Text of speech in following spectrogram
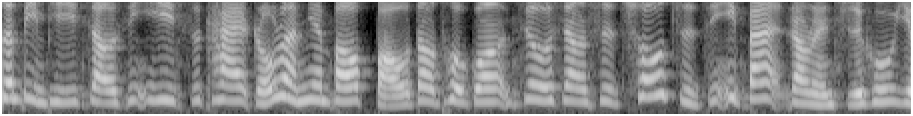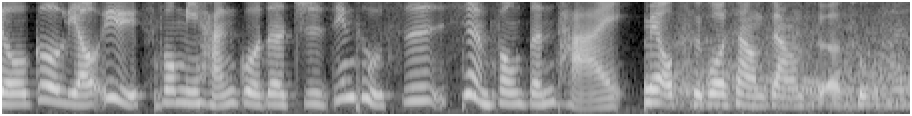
层饼皮小心翼翼撕开，柔软面包薄到透光，就像是抽纸巾一般，让人直呼有够疗愈。风靡韩国的纸巾吐司旋风登台，没有吃过像这样子的吐司，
